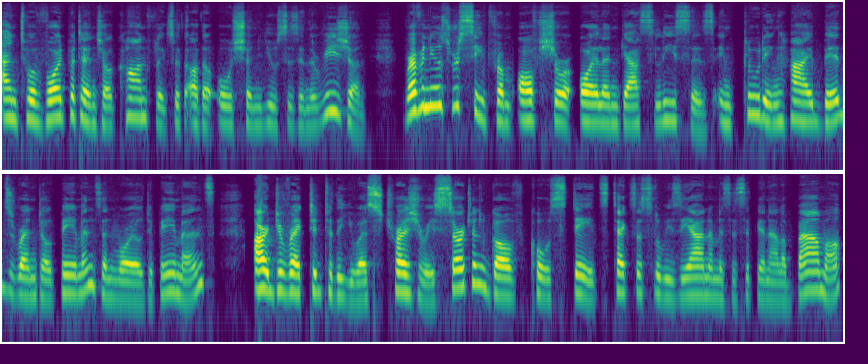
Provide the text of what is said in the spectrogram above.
and to avoid potential conflicts with other ocean uses in the region. Revenues received from offshore oil and gas leases, including high bids, rental payments, and royalty payments, are directed to the U.S. Treasury. Certain Gulf Coast states, Texas, Louisiana, Mississippi, and Alabama,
